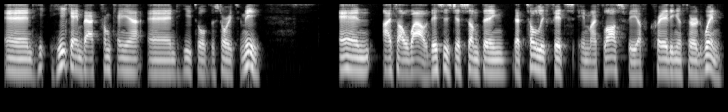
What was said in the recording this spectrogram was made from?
And he, he came back from Kenya and he told the story to me. And I thought, wow, this is just something that totally fits in my philosophy of creating a third win.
